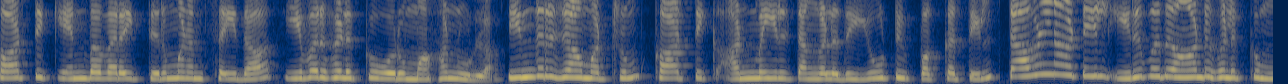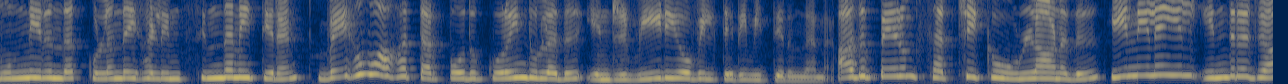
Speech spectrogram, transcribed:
கார்த்திக் என்பவரை திருமணம் செய்தார். இவர்களுக்கு ஒரு மகன் உள்ளார். இந்திரஜா மற்றும் கார்த்திக் அண்மையில் தங்களது யூடியூப் பக்கத்தில் தமிழ்நாட்டில் இருபது ஆண்டுகளுக்கு முன்னிருந்த குழந்தைகளின் சிந்தனை திறன் வெகுவாக தற்போது குறைந்துள்ளது என்று வீடியோவில் தெரிவித்திருந்தனர். அது பெரும் சர்ச்சைக்கு உள்ளானது. இந்நிலையில் இந்திரஜா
